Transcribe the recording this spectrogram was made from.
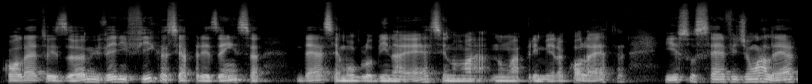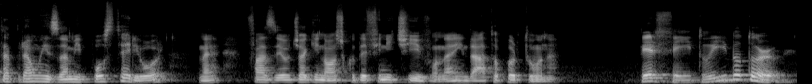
Coleta o exame, verifica-se a presença dessa hemoglobina S numa, numa primeira coleta, e isso serve de um alerta para um exame posterior, né, fazer o diagnóstico definitivo, né, em data oportuna. Perfeito. E, doutor,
